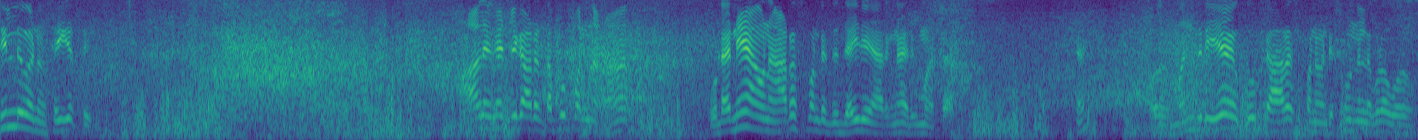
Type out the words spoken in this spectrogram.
தில்லு வேணும் செய்யறதுக்கு. ஆளுங்கட்சிக்காரன் தப்பு பண்ணால் உடனே அவனை அரெஸ்ட் பண்ணுறது தைரியம் யாருக்குன்னா இருக்குமா சார்? ஒரு மந்திரியே கூப்பிட்டு அரெஸ்ட் பண்ண வேண்டிய சூழ்நிலை கூட வரும்.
